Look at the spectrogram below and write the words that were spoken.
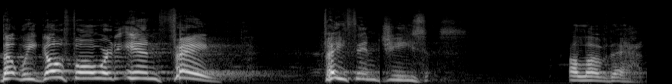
but we go forward in faith. Faith in Jesus. I love that.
